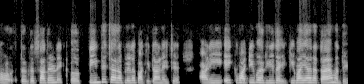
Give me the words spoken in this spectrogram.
असतं. तर साधारण एक तीन ते चार आपल्याला पाकिटं आणायचे आणि एक वाटी भरली जाईल किंवा या रताळ्यामध्ये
